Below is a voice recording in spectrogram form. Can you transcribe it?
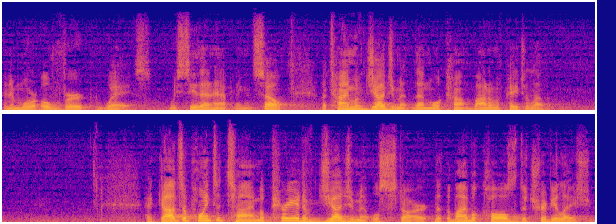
and in more overt ways. We see that happening. And so, a time of judgment then will come. Bottom of page 11. At God's appointed time, a period of judgment will start that the Bible calls the tribulation.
